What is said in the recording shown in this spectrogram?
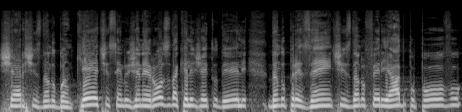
Xerxes dando banquete, sendo generoso daquele jeito dele, dando presentes, dando feriado para o povo,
